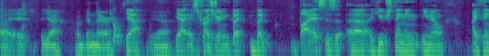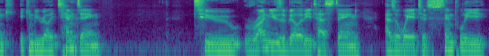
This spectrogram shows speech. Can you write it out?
Uh, it, yeah, I've been there. Yeah, Yeah. yeah. It's frustrating, but but bias is uh, a huge thing, and you know, I think it can be really tempting to run usability testing as a way to simply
